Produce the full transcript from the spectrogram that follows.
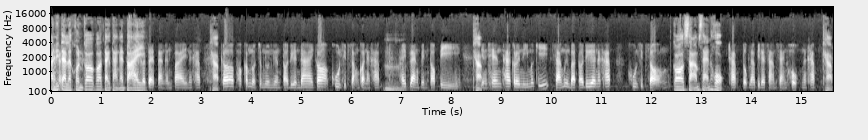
อันนี้แต่ละคนก็ก็แตกต่างกันไป ก็แตกต่างกันไปนะครับครับก็พอกำหนดจำนวนเงินต่อเดือนได้ก็คูณ 12 ก่อนนะครับอืมให้แปลงเป็นต่อปีครับอย่างเช่น ถ้ากรณีเมื่อกี้30,000บาทต่อเดือนนะครับ คูณ 12 ก็สามแสนหกครับตกแล้วปีละ3 6 0 0 0นะครับครับ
